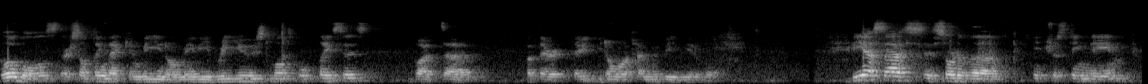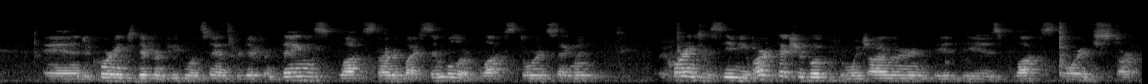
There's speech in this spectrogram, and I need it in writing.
globals. They're something that can be, you know, maybe reused multiple places, but uh, but they're, they, you don't want them to be mutable. BSS is sort of an interesting name. And according to different people, it stands for different things. Block started by symbol or block storage segment. According to the CMU architecture book from which I learned, it is block storage start.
